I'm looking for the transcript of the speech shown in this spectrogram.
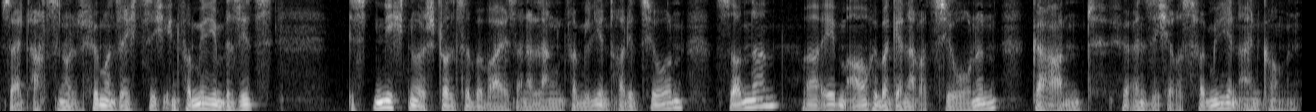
seit 1865 in Familienbesitz, ist nicht nur stolzer Beweis einer langen Familientradition, sondern war eben auch über Generationen Garant für ein sicheres Familieneinkommen.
